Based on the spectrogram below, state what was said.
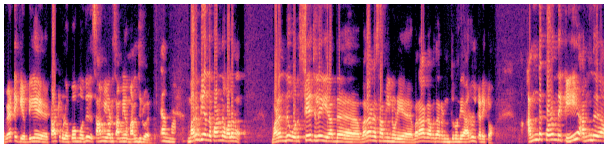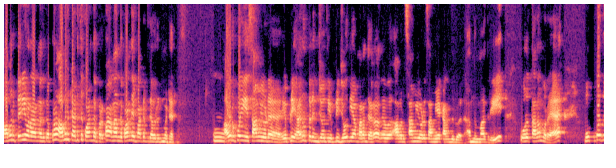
வேட்டைக்கு அப்படியே காட்டுக்குள்ள போகும்போது சாமியோட சாமியா மறைஞ்சிடுவாரு ஆமா. மறுபடியும் அந்த குழந்தை வளரும். வளர்ந்து ஒரு ஸ்டேஜ்ல அந்த வராக சாமியினுடைய வராக அவதாரத்தினுடைய அருள் கிடைக்கும். அந்த குழந்தைக்கு அந்த அவர் பெரியவர் ஆனதுக்கு அப்புறம் அவருக்கு அடுத்து குழந்தை பிறக்கும். ஆனா அந்த குழந்தைய பார்க்கறதுக்கு அவர் இருக்க மாட்டார். அவர் போய் சாமியோட எப்படி அருப்பெருஞ்சோதி எப்படி ஜோதியா மறைஞ்சாரோ அது அவர் சாமியோட சாமியா கலந்துடுவார் அந்த மாதிரி ஒரு தலைமுறை முப்பது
